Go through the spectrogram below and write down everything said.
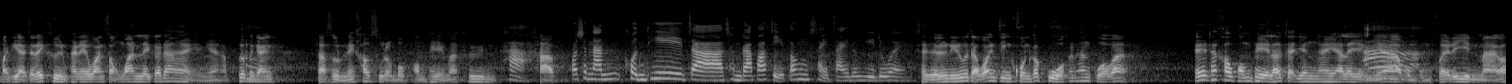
บางทีอาจจะได้คืนภายในวัน 2 วันเลยก็ได้อย่างเงี้ยครับเพื่อเป็นอ๋อการ สนับสนุนให้เข้าสู่ระบบพร้อมเพย์มากขึ้นค่ะ ครับ เพราะฉะนั้นคนที่จะชำระภาษีต้องใส่ใจเรื่องนี้ด้วย ใส่ใจเรื่องนี้ด้วยแต่ว่าจริงๆคนก็กลัวค่อนข้างกลัวว่า เอ๊ะถ้าเข้าพร้อมเพย์แล้วจะยังไงอะไรอย่างเงี้ยอ่าผมผมเคยได้ยินมาก็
